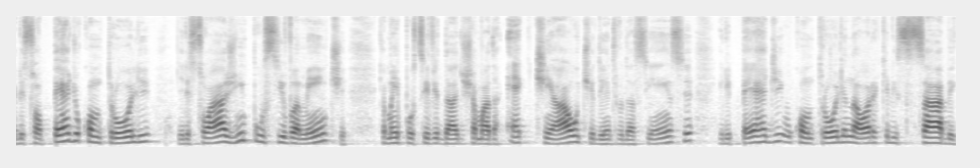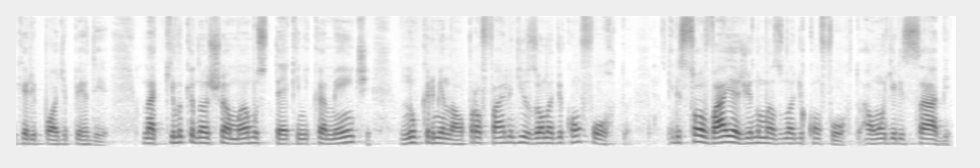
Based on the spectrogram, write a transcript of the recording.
Ele só perde o controle, ele só age impulsivamente, que é uma impulsividade chamada acting out dentro da ciência. Ele perde o controle na hora que ele sabe que ele pode perder. Naquilo que nós chamamos tecnicamente no criminal profiling de zona de conforto. ele só vai agir numa zona de conforto, aonde ele sabe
